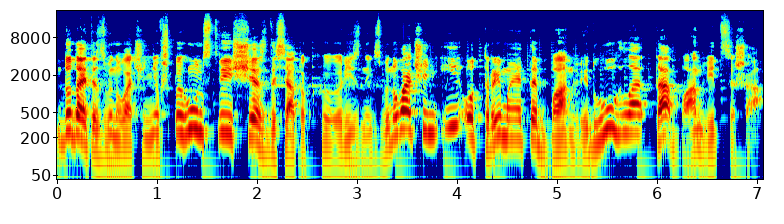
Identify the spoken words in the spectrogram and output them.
Додайте звинувачення в шпигунстві, ще з десяток різних звинувачень, і отримаєте бан від Гугла та бан від США.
